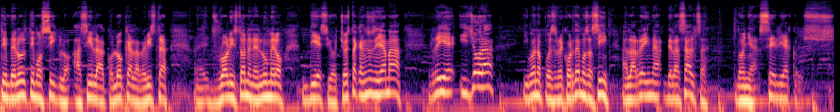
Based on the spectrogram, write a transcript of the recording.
del último siglo. Así la coloca la revista eh, Rolling Stone en el número 18. Esta canción se llama Ríe y llora y bueno, pues recordemos así a la reina de la salsa, doña Celia Cruz.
